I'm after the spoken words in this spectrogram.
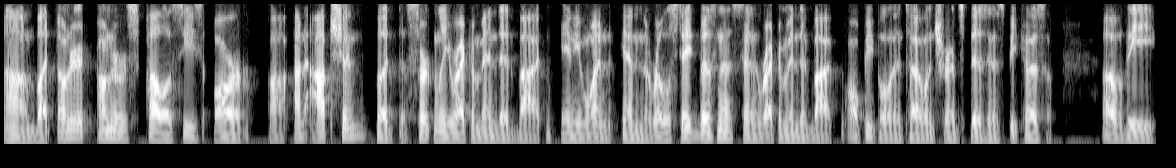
Um, but owner, owners policies are uh, an option, but certainly recommended by anyone in the real estate business and recommended by all people in the title insurance business because of the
